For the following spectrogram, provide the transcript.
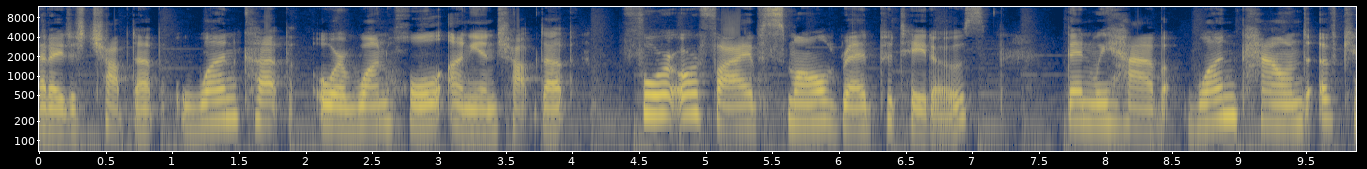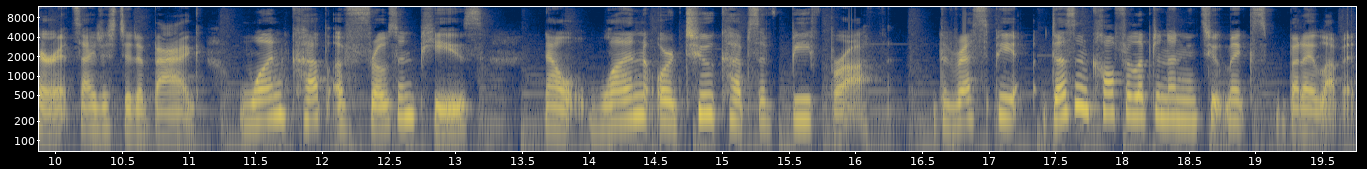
that I just chopped up, one cup or one whole onion chopped up, four or five small red potatoes. Then we have one pound of carrots, I just did a bag, one cup of frozen peas, now one or two cups of beef broth. The recipe doesn't call for Lipton onion soup mix, but I love it.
